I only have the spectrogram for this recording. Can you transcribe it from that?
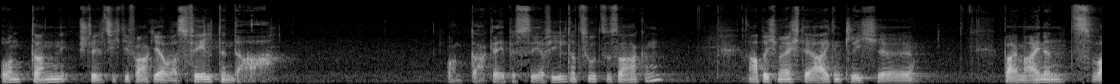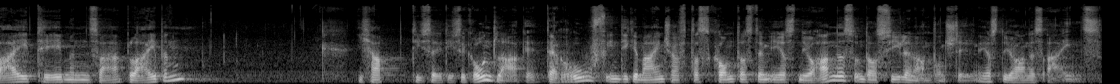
Und dann stellt sich die Frage, ja, was fehlt denn da? Und da gäbe es sehr viel dazu zu sagen. Aber ich möchte eigentlich äh, bei meinen zwei Themen bleiben. Ich habe diese, diese Grundlage, der Ruf in die Gemeinschaft, das kommt aus dem 1. Johannes und aus vielen anderen Stellen. 1. Johannes 1.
